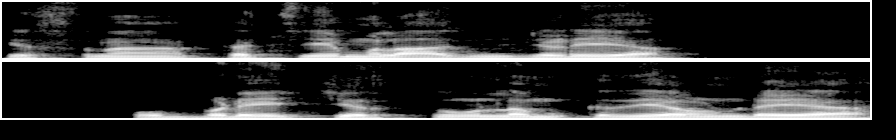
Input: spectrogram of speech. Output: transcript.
ਕਿਸ ਤਰ੍ਹਾਂ ਕੱਚੇ ਮੁਲਾਜ਼ਮ ਜਿਹੜੇ ਆ, ਉਹ ਬੜੇ ਚਿਰ ਤੋਂ ਲਮਕਦੇ ਆਉਂਦੇ ਆ।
